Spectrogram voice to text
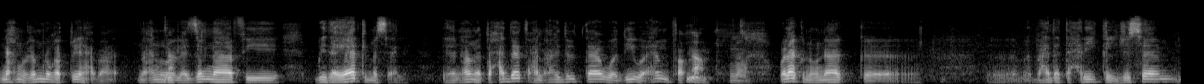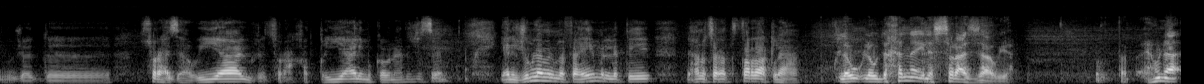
نحن لم نغطيها بعد نحن نعم. لازلنا في بدايات المسألة نحن نتحدث عن اي دلتا ودي وام فقط. نعم. نعم. ولكن هناك آه، آه، بعد تحريك الجسم يوجد آه، سرعة زاوية يوجد سرعة خطية لمكونات الجسم. يعني جملة من المفاهيم التي نحن سنتطرق لها. لو لو دخلنا إلى السرعة الزاوية طب هنا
